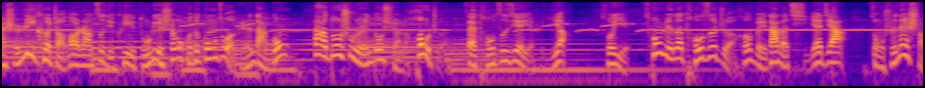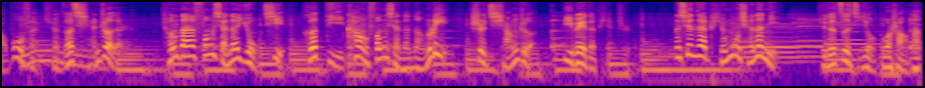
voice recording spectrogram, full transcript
还是立刻找到让自己可以独立生活的工作，给人打工。大多数人都选了后者，在投资界也是一样。所以，聪明的投资者和伟大的企业家，总是那少部分选择前者的人。承担风险的勇气和抵抗风险的能力，是强者必备的品质。那现在屏幕前的你，觉得自己有多少呢？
